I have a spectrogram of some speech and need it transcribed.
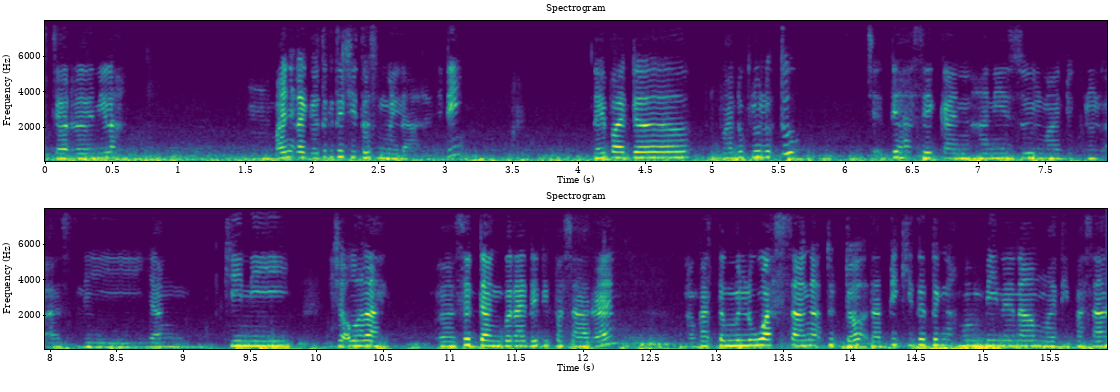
secara ni lah. Hmm, banyak lagi tu kita cerita semula jadi daripada madu keluluk tu Cik T hasilkan Hanizul madu keluluk asli yang kini insyaAllah lah uh, sedang berada di pasaran. Nak kata meluas sangat tu tak tapi kita tengah membina nama di pasaran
